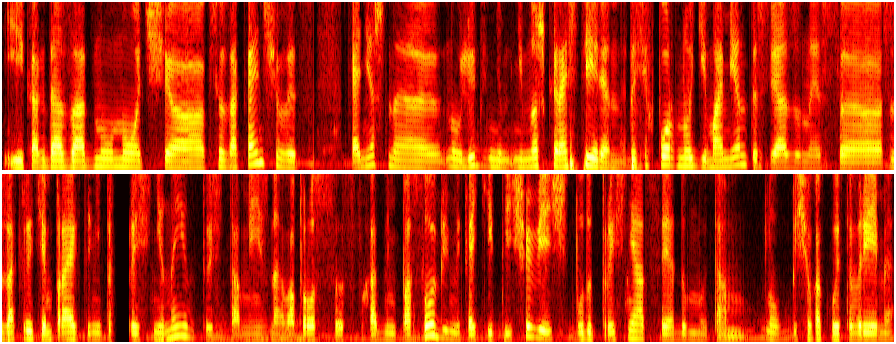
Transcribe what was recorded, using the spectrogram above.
И когда за одну ночь э, все заканчивается, конечно, ну, люди немножко растеряны. До сих пор многие моменты, связанные с, с закрытием проекта, не прояснены. То есть там, я не знаю, вопрос с выходными пособиями, какие-то еще вещи будут проясняться, я думаю, там, ну, еще какое-то время.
